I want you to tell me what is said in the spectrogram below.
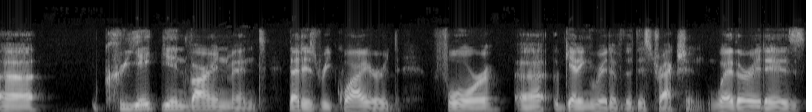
uh, create the environment that is required for uh, getting rid of the distraction, whether it is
